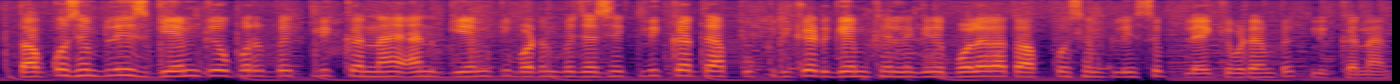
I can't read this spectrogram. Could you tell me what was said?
तो आपको सिंपली इस गेम के ऊपर पे क्लिक करना है एंड गेम की बटन पे जैसे क्लिक करते हैं, आपको क्रिकेट गेम खेलने के लिए बोलेगा तो आपको सिंपली इसे प्ले के बटन पे क्लिक करना है।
